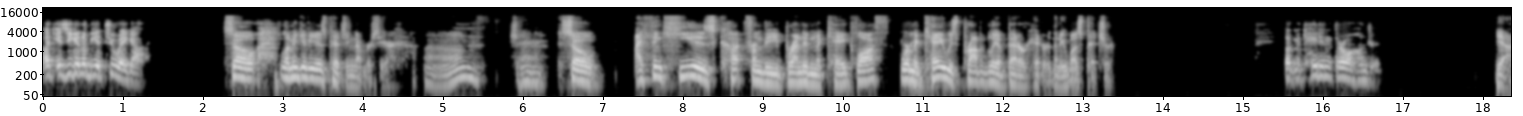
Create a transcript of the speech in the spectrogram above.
Like, is he going to be a two way guy? So let me give you his pitching numbers here. Um, so I think he is cut from the Brendan McKay cloth, where McKay was probably a better hitter than he was pitcher. But McKay didn't throw hundred. Yeah,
